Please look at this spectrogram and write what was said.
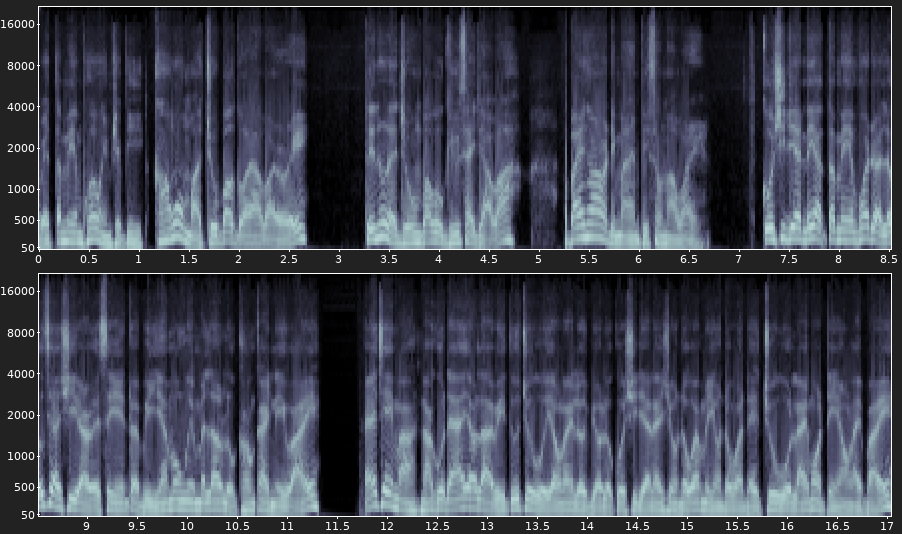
ပဲတမင်ဖွဲ့ဝင်ဖြစ်ပြီးခေါင်းပေါ်မှာဂျိုပေါက်သွားရပါတော့တယ်။တင်းတို့လည်းဂျိုးပေါက်ကိုဂူးဆိုင်ကြပါ။ အပိုင်းကတော့ဒီမှာပြီးဆုံးသွားပါတယ်။ကိုရှိတဲ့တည်းကတမင်ဖွဲ့အတွက်လှုပ်ရှားရှိရတဲ့စရင်တွက်ပြီးရန်မုံဝင်မလောက်လို့ခေါင်းကိုက်နေပါတယ်။အဲအချိန်မှာနာကိုတန်ရောက်လာပြီးသူ့ချိုကိုရောင်းလိုက်လို့ပြောလို့ကိုရှိတဲ့လည်းယုံတဝက်မယုံတဝက်နဲ့ဂျိုကိုလိုင်းမော်တင်အောင်လိုက်ပါတယ်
